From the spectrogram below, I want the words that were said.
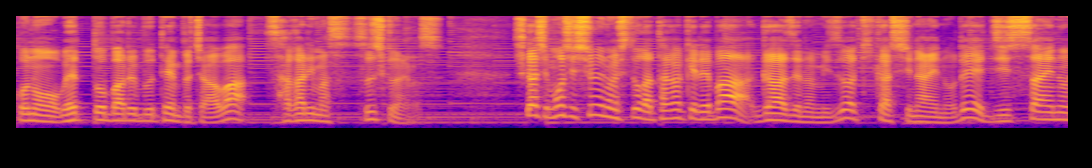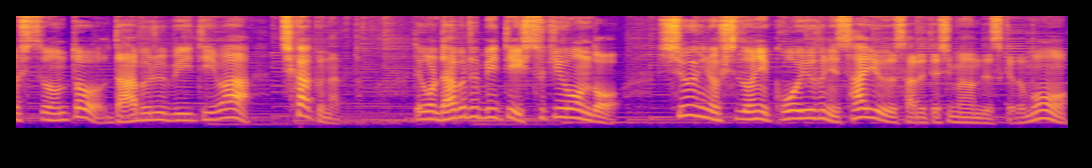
このウェットバルブテンプチャーは下がります。涼しくなります。しかしもし周囲の湿度が高ければガーゼの水は気化しないので実際の室温と WBT は近くなると。でこの WBT 室球温度周囲の湿度にこういうふうに左右されてしまうんですけども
